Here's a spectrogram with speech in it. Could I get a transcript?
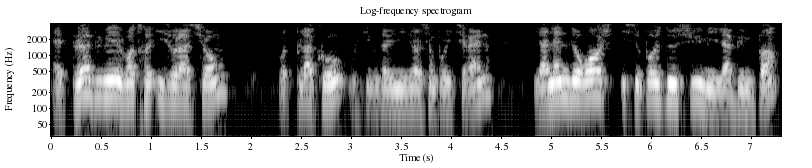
Elle peut abîmer votre isolation, votre placo, ou si vous avez une isolation polystyrène. La laine de roche, il se pose dessus, mais il n'abîme pas.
